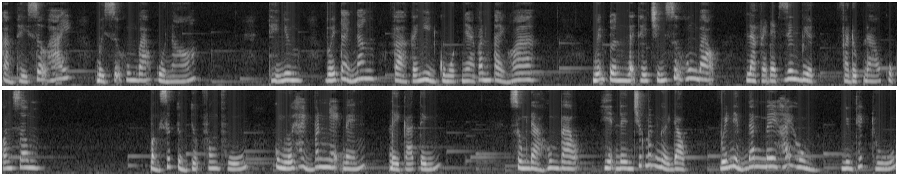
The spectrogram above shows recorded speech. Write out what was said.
cảm thấy sợ hãi bởi sự hung bạo của nó. Thế nhưng, với tài năng và cái nhìn của một nhà văn tài hoa, nguyễn tuân lại thấy chính sự hung bạo là vẻ đẹp riêng biệt và độc đáo của con sông. Bằng sức tưởng tượng phong phú cùng lối hành văn nhẹ bén, đầy cá tính, sông đà hung bạo hiện lên trước mắt người đọc với niềm đam mê hãi hùng nhưng thích thú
